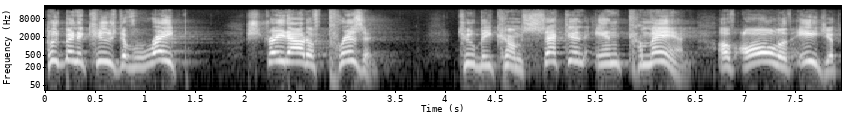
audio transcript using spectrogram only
who'd been accused of rape straight out of prison, to become second in command of all of Egypt.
